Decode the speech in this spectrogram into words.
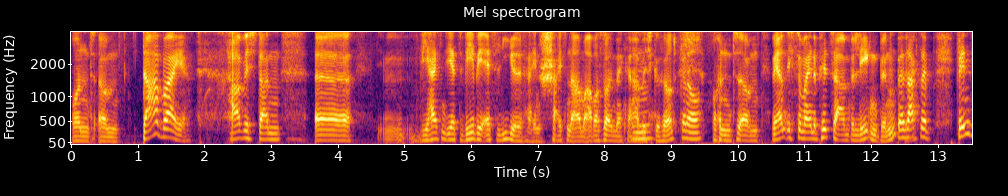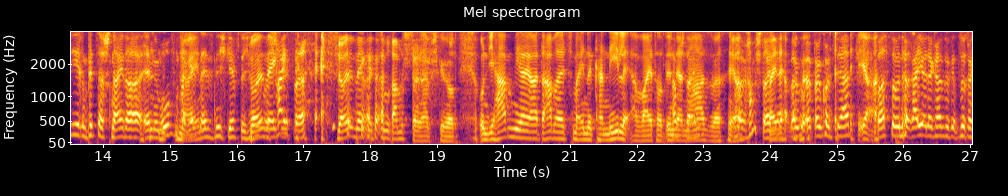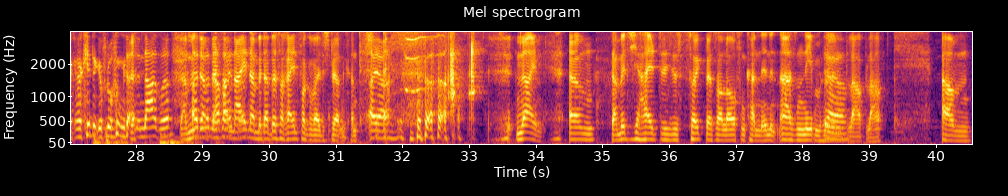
Und ähm, dabei habe ich dann, äh, wie heißen die jetzt? WBS Legal, ein Scheißname, aber Solmecke habe ich gehört. genau. Und ähm, während ich so meine Pizza am Belegen bin, Der sagte, wenn Sie Ihren Pizzaschneider ähm, im Ofen vergessen, ist es nicht giftig. Ich so, Scheiße. Solmecke zu Rammstein, habe ich gehört. Und die haben mir ja damals meine Kanäle erweitert in Rammstein? der Nase. Ja, Ja. Rammstein, Bei ja. beim, beim Konzert Ja. warst du in der Reihe und da kam so, so eine Rakete geflogen in deine Nase. damit er besser, erweitert. nein, damit er besser rein vergewaltigt werden kann. Ah ja. Nein, ähm, damit hier halt dieses Zeug besser laufen kann in den Nasennebenhöhlen, Ja, bla bla. Ähm,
